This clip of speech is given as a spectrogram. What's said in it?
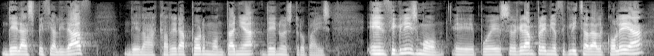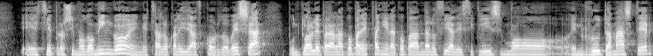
de la especialidad de las carreras por montaña de nuestro país. En ciclismo, eh, pues el Gran Premio Ciclista de Alcolea, este próximo domingo en esta localidad cordobesa, puntuable para la Copa de España y la Copa de Andalucía de ciclismo en ruta máster,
